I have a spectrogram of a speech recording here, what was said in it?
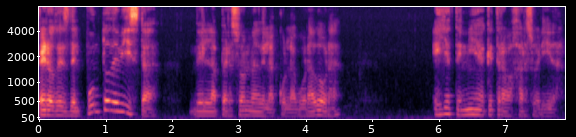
Pero desde el punto de vista de la persona, de la colaboradora, ella tenía que trabajar su herida.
